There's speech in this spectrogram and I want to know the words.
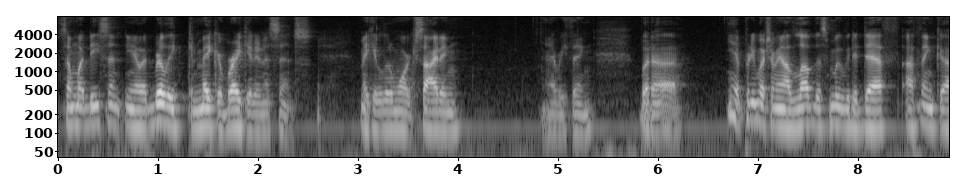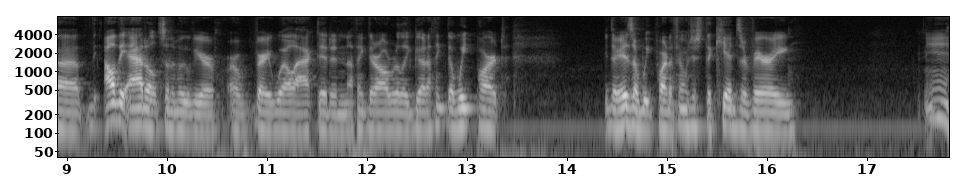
somewhat decent, you know, it really can make or break it in a sense. Make it a little more exciting and everything. But uh, yeah, pretty much. I mean, I love this movie to death. I think uh, all the adults in the movie are, are very well acted, and I think they're all really good. I think the weak part, there is a weak part of the film. Just the kids are very, eh,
